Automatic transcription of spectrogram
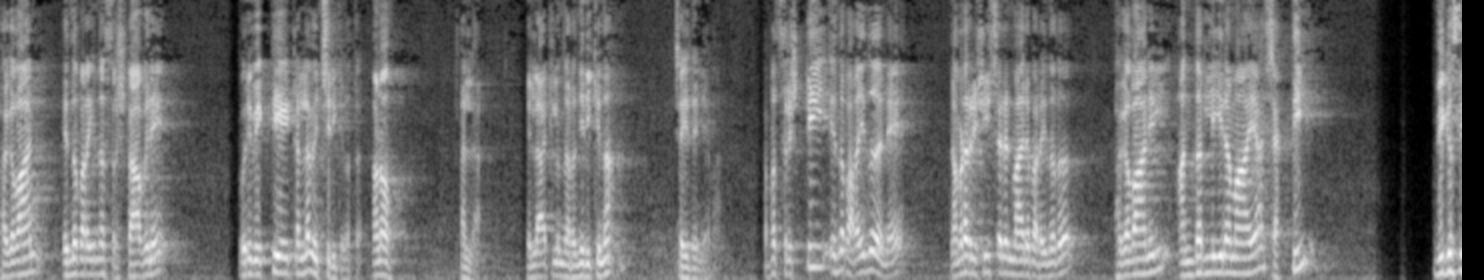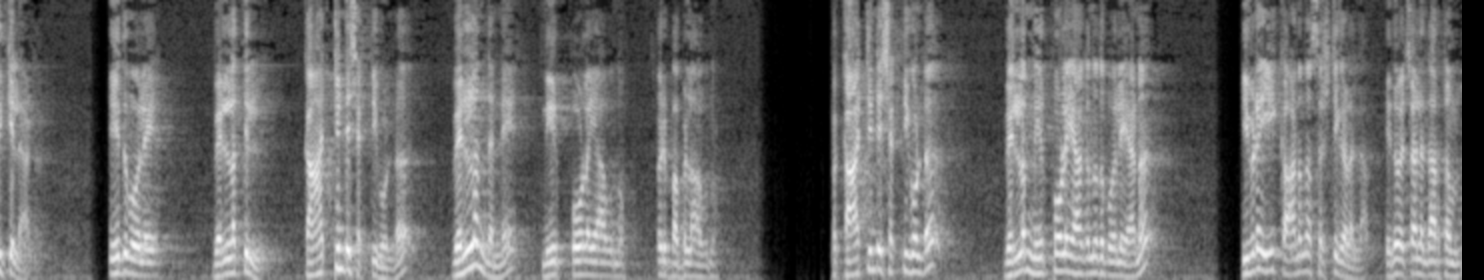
ഭഗവാൻ എന്ന് പറയുന്ന സൃഷ്ടാവിനെ ഒരു വ്യക്തിയായിട്ടല്ല വെച്ചിരിക്കുന്നത്. ആണോ? അല്ല. എല്ലാറ്റിലും നിറഞ്ഞിരിക്കുന്ന ചൈതന്യമാണ്. അപ്പൊ സൃഷ്ടി എന്ന് പറയുന്നത് തന്നെ നമ്മുടെ ഋഷീശ്വരന്മാര് പറയുന്നത് ഭഗവാനിൽ അന്തർലീനമായ ശക്തി വികസിക്കലാണ്. ഏതുപോലെ? വെള്ളത്തിൽ കാറ്റിന്റെ ശക്തി കൊണ്ട് വെള്ളം തന്നെ നീർപ്പോളയാവുന്നു ഒരു ബബിളാവുന്നു. ഇപ്പൊ കാറ്റിന്റെ ശക്തി കൊണ്ട് വെള്ളം നീർപ്പോളയാകുന്നത് പോലെയാണ് ഇവിടെ ഈ കാണുന്ന സൃഷ്ടികളെല്ലാം. എന്ന് വെച്ചാൽ എന്താർത്ഥം?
